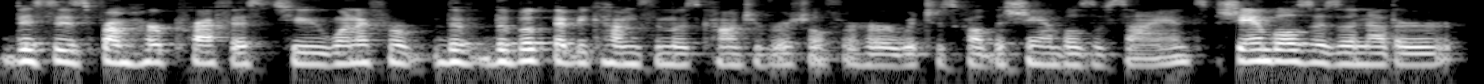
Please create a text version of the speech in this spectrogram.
this is from her preface to one of her the, the book that becomes the most controversial for her, which is called The Shambles of Science. Shambles is another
